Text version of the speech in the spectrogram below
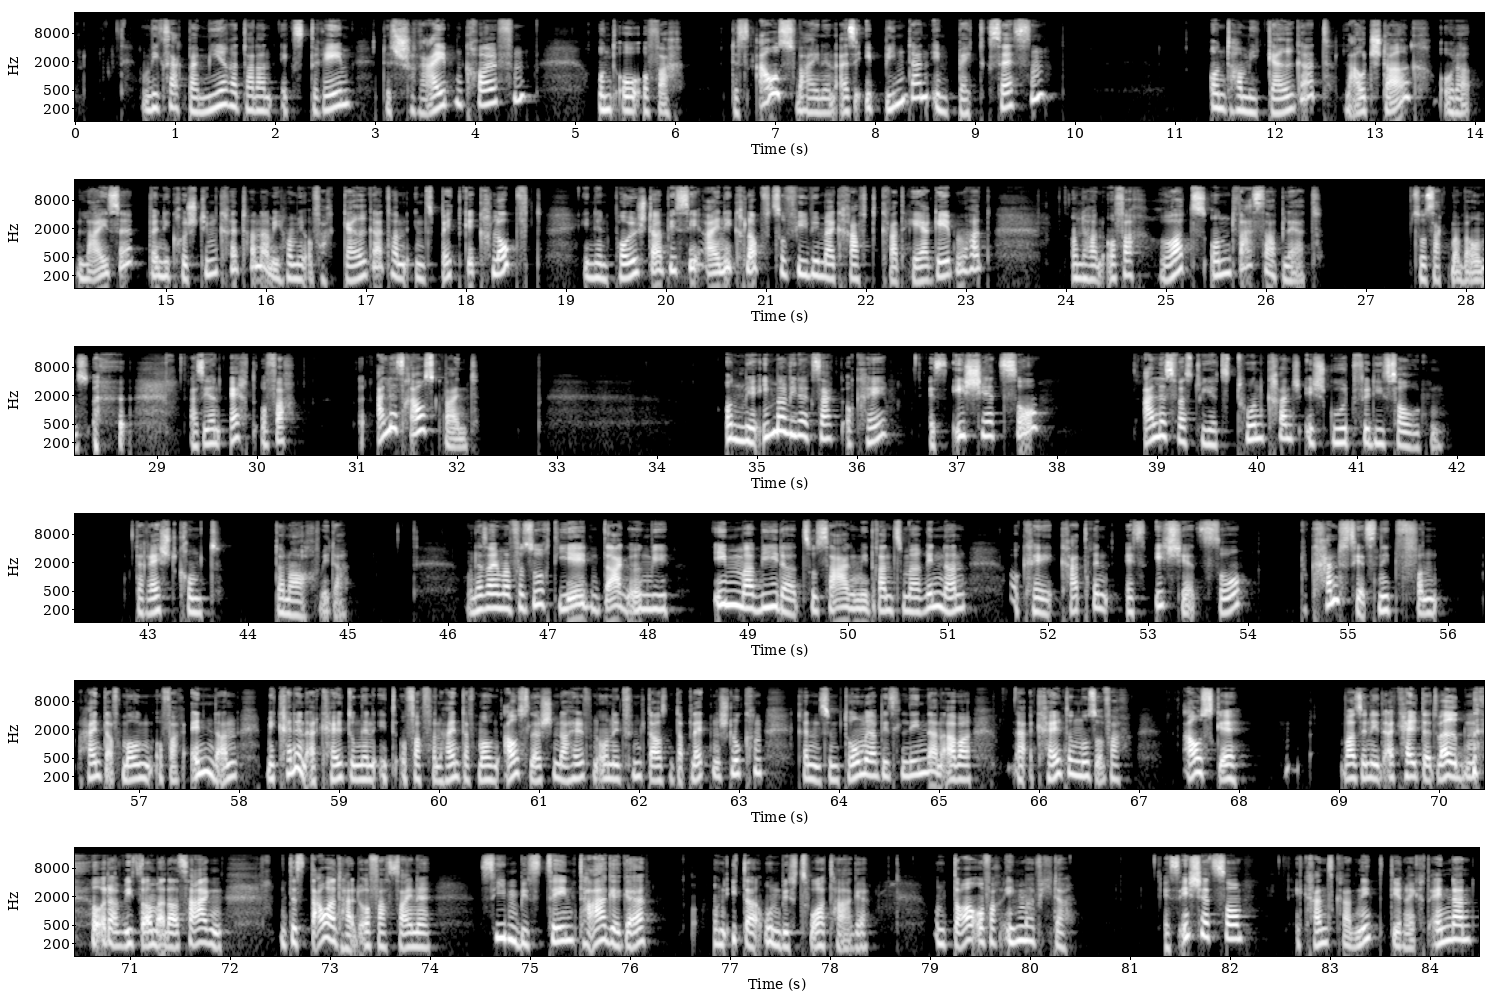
Und wie gesagt, bei mir hat da dann extrem das Schreiben geholfen und auch einfach das Ausweinen. Also ich bin dann im Bett gesessen und habe mich geärgert, lautstark oder leise, wenn ich keine Stimme gehabt habe, aber ich habe mich einfach geärgert, habe ins Bett geklopft, in den Polster ein bisschen eingeklopft, so viel wie meine Kraft gerade hergeben hat und habe einfach Rotz und Wasser blärt. So sagt man bei uns. Also ich habe echt einfach alles rausgeweint. Und mir immer wieder gesagt, okay, es ist jetzt so, alles, was du jetzt tun kannst, ist gut für die Sorgen. Der Rest kommt danach wieder. Und das habe ich mal versucht, jeden Tag irgendwie immer wieder zu sagen, mich dran zu erinnern, okay, Katrin, es ist jetzt so, du kannst jetzt nicht von heute auf morgen einfach ändern. Wir können Erkältungen einfach von heute auf morgen auslöschen, da helfen auch nicht 5000 Tabletten schlucken, können Symptome ein bisschen lindern, aber eine Erkältung muss einfach ausge weiß ich nicht, erkältet werden oder wie soll man das sagen. Und das dauert halt einfach seine sieben bis zehn Tage, gell? Und ich da un bis zwei Tage. Und da einfach immer wieder. Es ist jetzt so, ich kann es gerade nicht direkt ändern,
